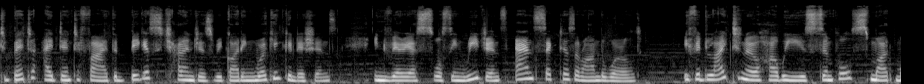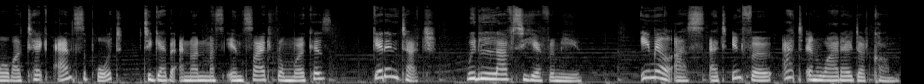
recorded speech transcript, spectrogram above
to better identify the biggest challenges regarding working conditions in various sourcing regions and sectors around the world. If you'd like to know how we use simple, smart mobile tech and support to gather anonymous insight from workers, get in touch. We'd love to hear from you. Email us at info at andwider.com.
